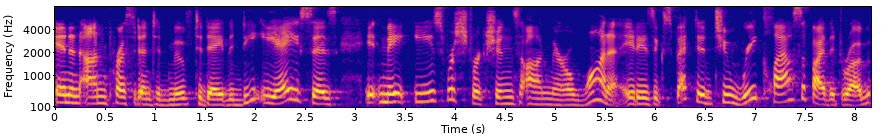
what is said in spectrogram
In an unprecedented move today, the DEA says it may ease restrictions on marijuana. It is expected to reclassify the drug,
